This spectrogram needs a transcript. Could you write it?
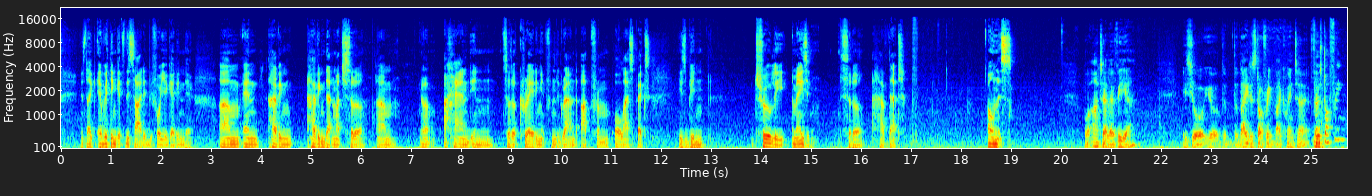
it's like everything gets decided before you get in there, um, and having having that much sort of um, a hand in sort of creating it from the ground up from all aspects has been truly amazing. To sort of have that onus. Well, Ate La Vie is your, your the, the latest offering by Kwento. First Mm. offering?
